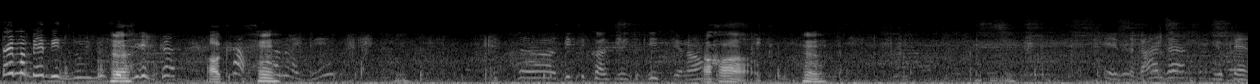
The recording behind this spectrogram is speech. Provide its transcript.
Sorry, my baby. Okay. Come, Hmm. come like this. It's uh, difficult with this, you know. Aha. Hmm. Here's the garden. You can,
